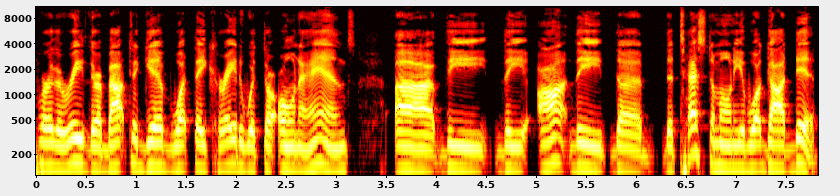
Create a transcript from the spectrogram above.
further read they're about to give what they created with their own hands, uh, the the uh, the the the testimony of what God did.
